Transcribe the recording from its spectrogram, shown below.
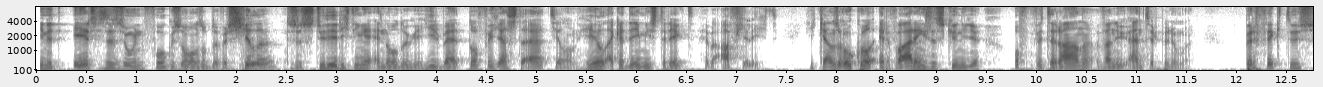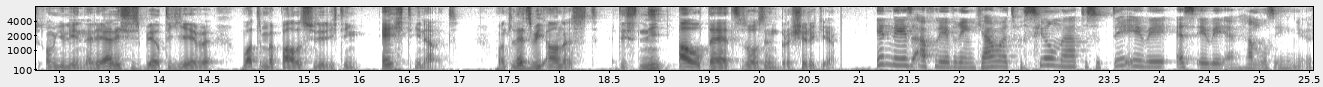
In het eerste seizoen focussen we ons op de verschillen tussen studierichtingen en nodigen hierbij toffe gasten uit die al een heel academisch traject hebben afgelegd. Je kan ze ook wel ervaringsdeskundigen of veteranen van uw Antwerpen noemen. Perfect dus om jullie een realistisch beeld te geven wat een bepaalde studierichting echt inhoudt. Want let's be honest, het is niet altijd zoals in het brochuretje. In deze aflevering gaan we het verschil na tussen TEW, SEW en handelsingenieur.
